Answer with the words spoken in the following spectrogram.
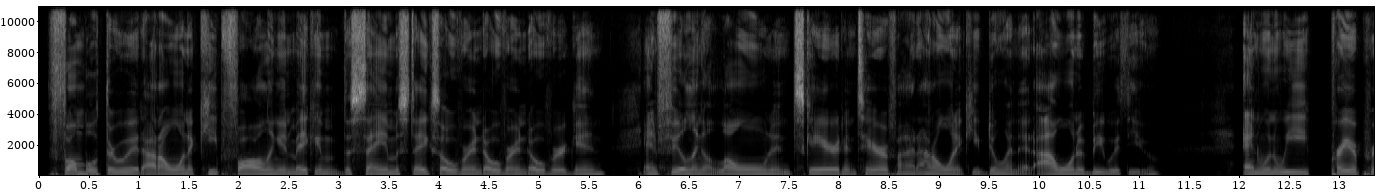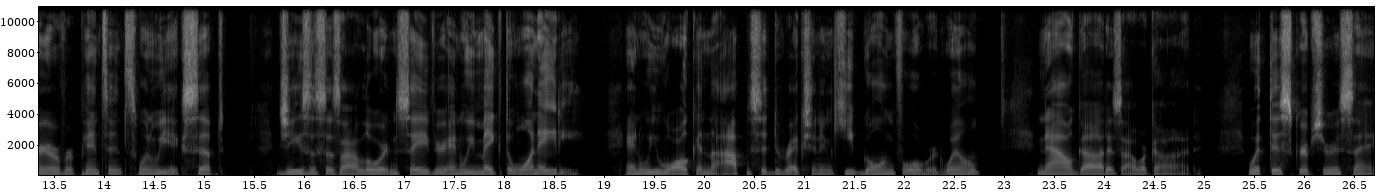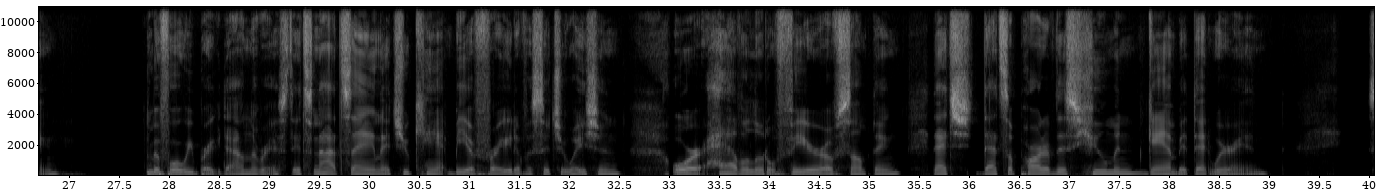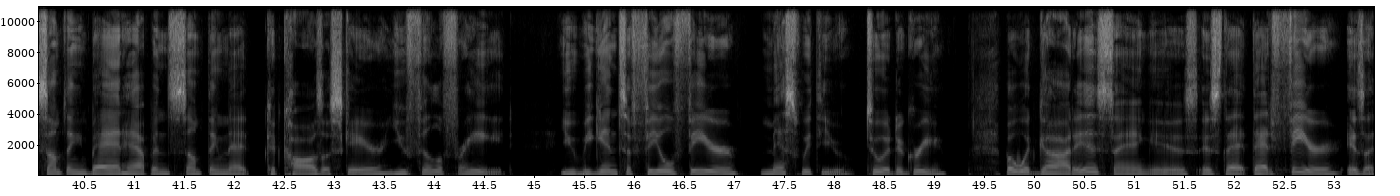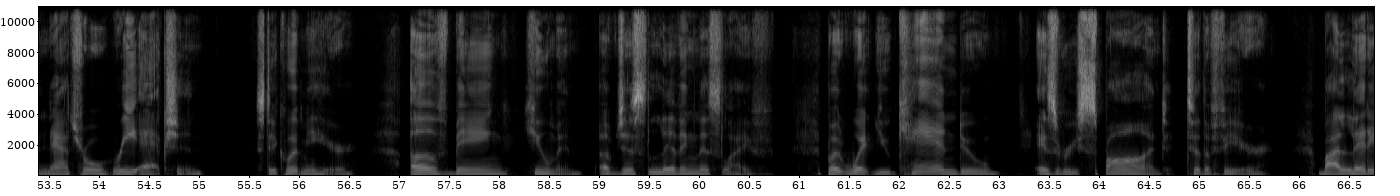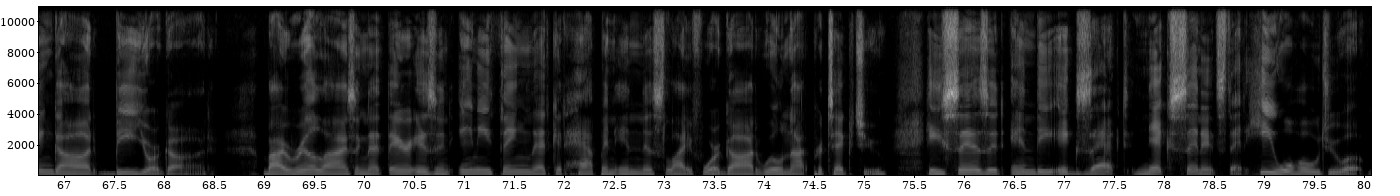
fumble through it. I don't want to keep falling and making the same mistakes over and over and over again and feeling alone and scared and terrified. I don't want to keep doing that. I want to be with you. And when we pray a prayer of repentance, when we accept Jesus as our Lord and Savior and we make the 180 and we walk in the opposite direction and keep going forward, well, now God is our God. What this scripture is saying before we break down the rest. It's not saying that you can't be afraid of a situation or have a little fear of something. That's that's a part of this human gambit that we're in. Something bad happens, something that could cause a scare, you feel afraid. You begin to feel fear mess with you to a degree. But what God is saying is is that that fear is a natural reaction. Stick with me here of being human, of just living this life. But what you can do is respond to the fear by letting God be your God, by realizing that there isn't anything that could happen in this life where God will not protect you. He says it in the exact next sentence that He will hold you up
